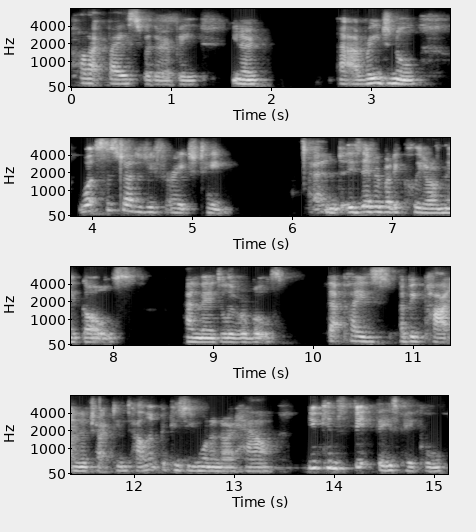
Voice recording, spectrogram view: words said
product based, whether it be, you know, uh, regional, what's the strategy for each team? And is everybody clear on their goals and their deliverables? That plays a big part in attracting talent because you want to know how you can fit these people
